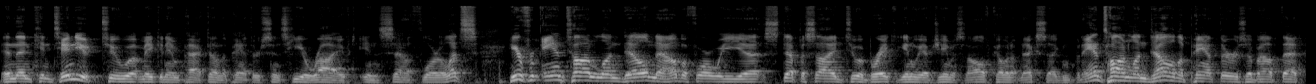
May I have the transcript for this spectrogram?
and then continued to uh, make an impact on the Panthers since he arrived in South Florida. Let's hear from Anton Lundell now before we uh, step aside to a break. Again, we have Jameson Olive coming up next segment. But Anton Lundell, the Panthers, about that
